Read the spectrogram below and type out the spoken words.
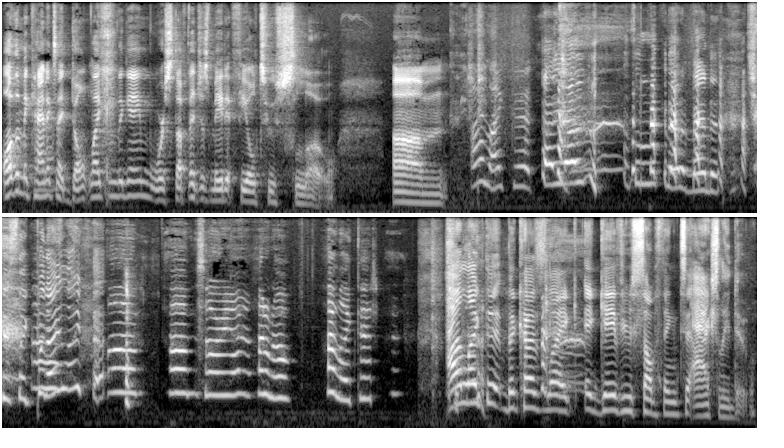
all the mechanics i don't like from the game were stuff that just made it feel too slow um I liked it. I, was, I was looking at Amanda. She was like, but I like that. Um, I'm sorry. I, I don't know. I liked it. I liked it because like it gave you something to actually do.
